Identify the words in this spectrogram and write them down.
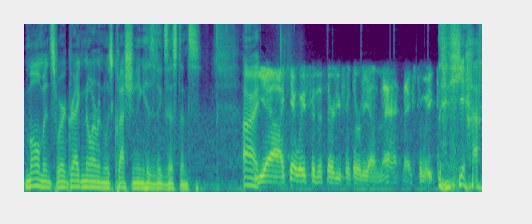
moments where Greg Norman was questioning his existence. All right. Yeah, I can't wait for the 30 for 30 on that next week. yeah.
